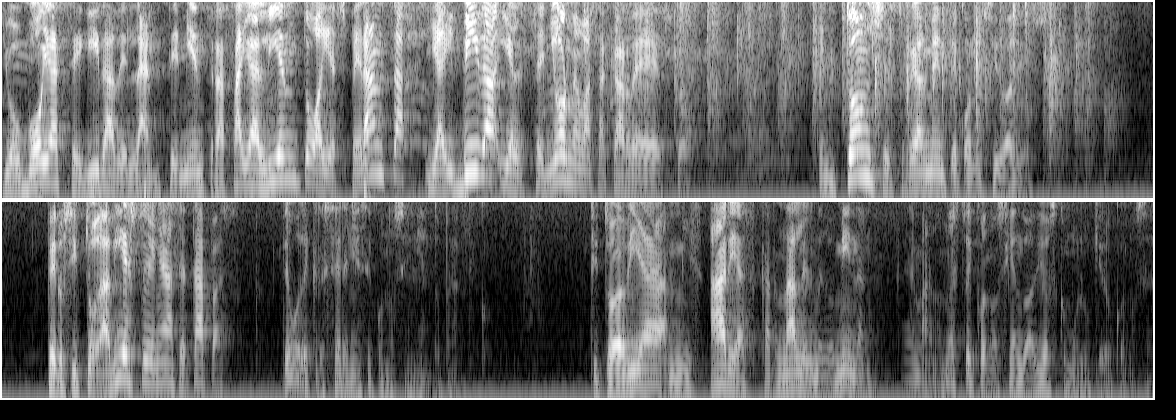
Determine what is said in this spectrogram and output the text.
yo voy a seguir adelante. Mientras hay aliento, hay esperanza y hay vida y el Señor me va a sacar de esto. Entonces realmente he conocido a Dios. Pero si todavía estoy en esas etapas, debo de crecer en ese conocimiento práctico. Si todavía mis áreas carnales me dominan, hermano, no estoy conociendo a Dios como lo quiero conocer.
